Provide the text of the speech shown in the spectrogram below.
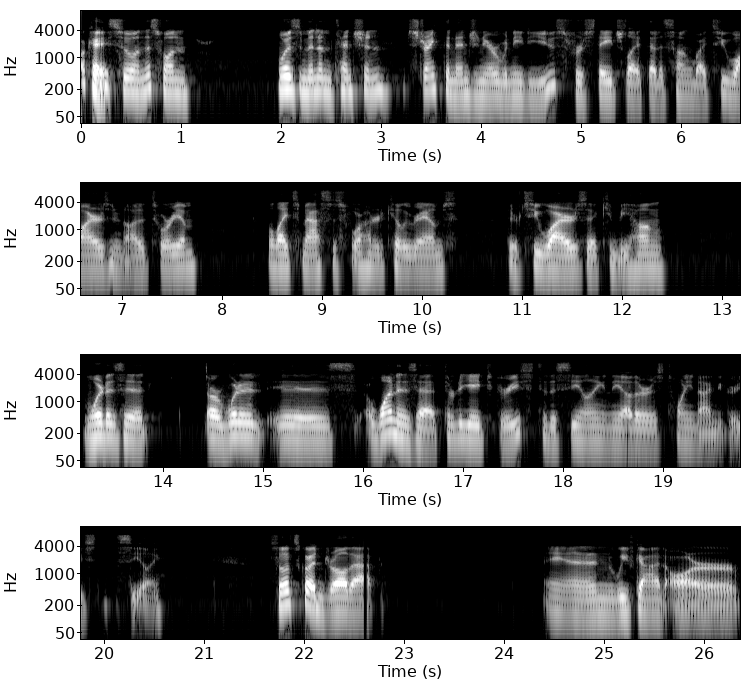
Okay, so in this one, what is the minimum tension strength an engineer would need to use for a stage light that is hung by two wires in an auditorium? The light's mass is 400 kilograms. There are two wires that can be hung. What is it, or what it is, one is at 38 degrees to the ceiling and the other is 29 degrees to the ceiling. So let's go ahead and draw that. and we've got our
